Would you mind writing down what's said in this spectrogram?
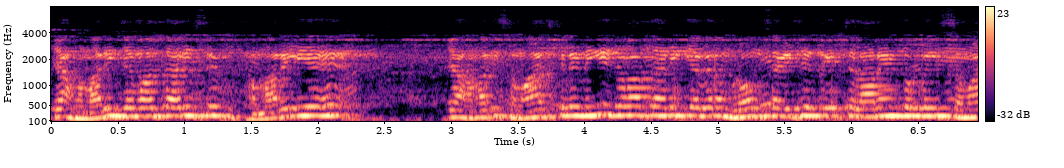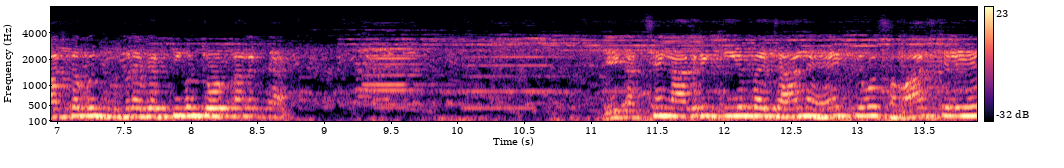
क्या हमारी जवाबदारी सिर्फ़ हमारे लिए है? क्या हमारी समाज के लिए नहीं है जवाबदारी कि अगर हम रॉन्ग साइड से तेज चला रहे हैं तो कहीं समाज का कोई दूसरा व्यक्ति को चोट ना लग जाए? एक अच्छे नागरिक की यह पहचान है कि वो समाज के लिए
